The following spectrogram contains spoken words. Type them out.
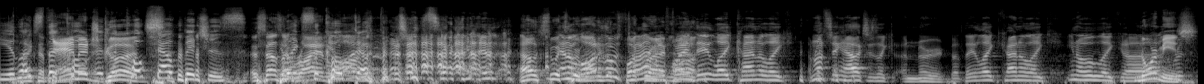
He likes a the, damaged co- the coked out bitches. It sounds he like likes Ryan the coked Long. out bitches. Alex Switzer and a lot of those fuck times, I find Long. they like kind of like. I'm not saying Alex is like a nerd, but they like kind of like you know like uh, Normies.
